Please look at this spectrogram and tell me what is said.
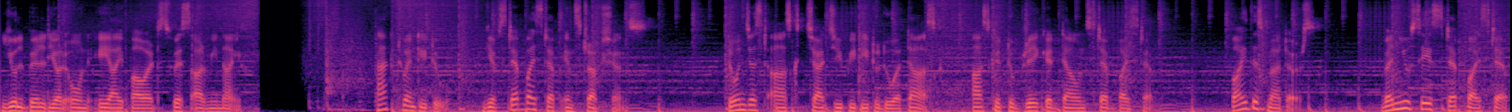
you'll build your own AI-powered Swiss Army knife. Hack 22. Give step-by-step instructions. Don't just ask ChatGPT to do a task, ask it to break it down step by step. Why this matters? When you say step by step,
